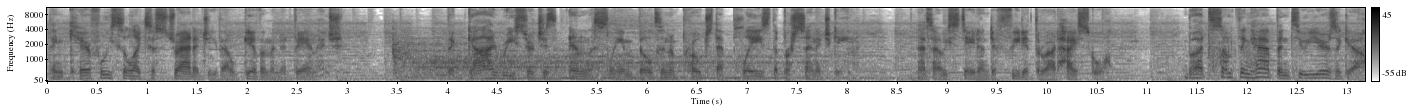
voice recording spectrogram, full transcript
then carefully selects a strategy that'll give him an advantage. The guy researches endlessly and builds an approach that plays the percentage game. That's how he stayed undefeated throughout high school. But something happened two years ago.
